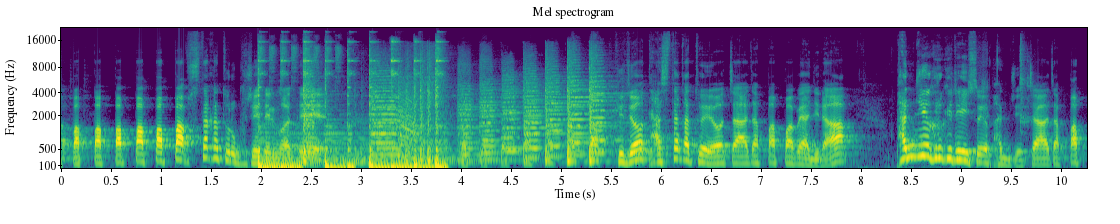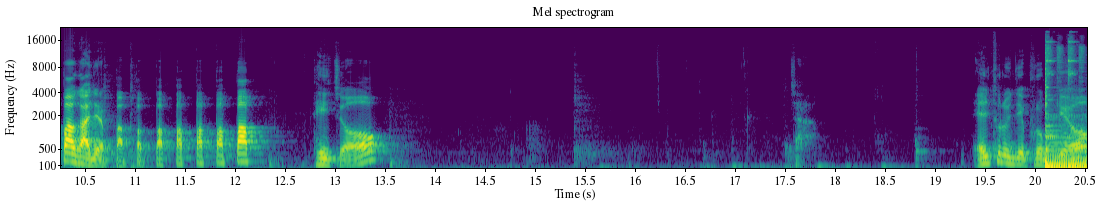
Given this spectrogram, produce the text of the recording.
빠빠빠빠빠빠빠 스타카토로 부셔야 되는 것 같아. 그죠? 다 스타카토예요. 짜자 빠빠이 아니라 반주에 그렇게 돼 있어요. 반주에 짜자 빠빠가 아니라 빠빠빠빠빠빠빠 돼 있죠. 자, 엘토로 이제 불어볼게요.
